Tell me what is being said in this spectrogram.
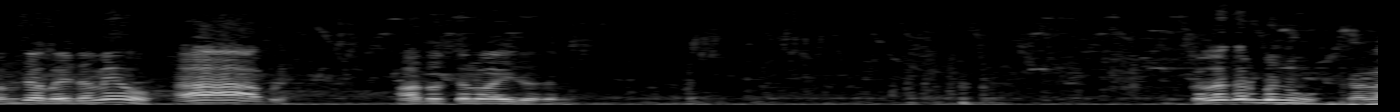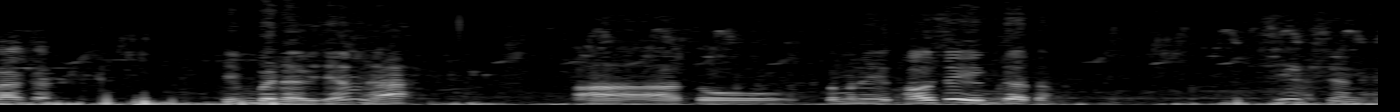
કમશાભાઈ તમે હો? હા હા આપણે. હા તો ચલો આવી જાઓ તમે. કલાકાર બનવું? કલાકાર. હિપ બનાવી છે એમ ને હા. હા હા તો તમને ફાવશે હિપ ગાતા? શીખશે ને.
